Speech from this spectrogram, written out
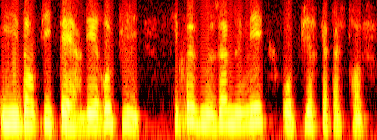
identitaires, des replis qui peuvent nous amener aux pires catastrophes.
